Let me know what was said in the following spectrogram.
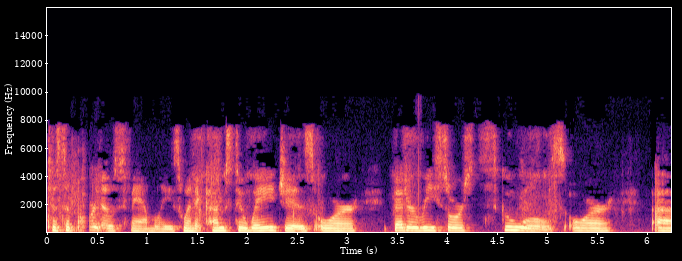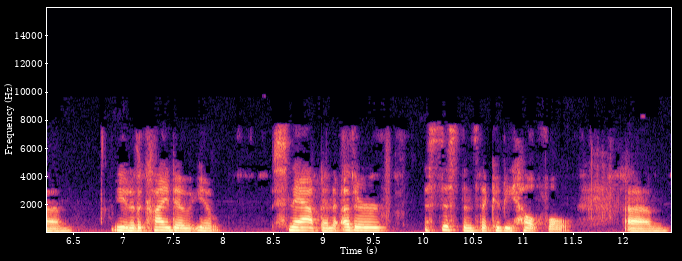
to support those families when it comes to wages or better resourced schools or, um, you know, the kind of, you know, SNAP and other assistance that could be helpful. Um,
